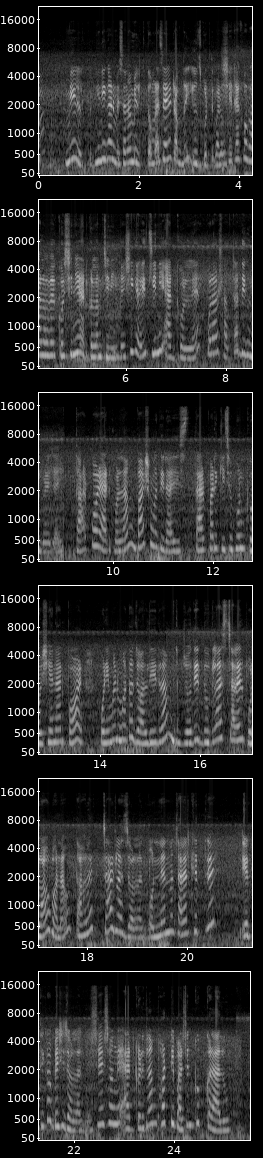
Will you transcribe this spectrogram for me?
মিল্ক ভিনিগার মেশানো মিল্ক তোমরা চাইলে টক দই ইউজ করতে পারো। সেটাকেও ভালোভাবে কষিয়ে নিয়ে অ্যাড করলাম চিনি। বেসিক্যালি চিনি অ্যাড করলে পোলার স্বাদটা দ্বিগুণ বেড়ে যায়। তারপর অ্যাড করলাম বাসমতি রাইস তারপরে কিছুক্ষণ কষিয়ে নেওয়ার পর পরিমাণ মতো জল দিয়ে দিলাম। যদি দু গ্লাস চালের পোলাও বানাও তাহলে চার গ্লাস জল লাগবে। অন্যান্য চালের ক্ষেত্রে এর থেকেও বেশি জল লাগবে। সেই সঙ্গে অ্যাড করে দিলাম ফর্টি পার্সেন্ট কুক করা আলু।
